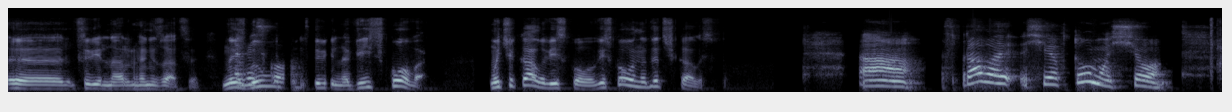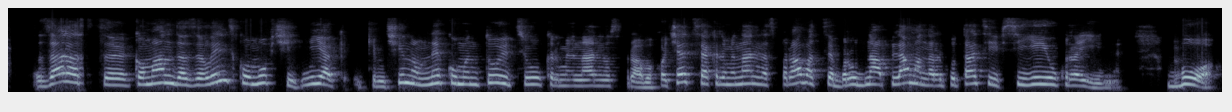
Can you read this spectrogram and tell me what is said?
е, цивільна організація, не СБУ військова. цивільна, військова. Ми чекали військово, військово не дочекалися. А, справа ще в тому, що зараз е, команда Зеленського мовчить, ніяким чином не коментує цю кримінальну справу. Хоча ця кримінальна справа це брудна пляма на репутації всієї України. Бо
